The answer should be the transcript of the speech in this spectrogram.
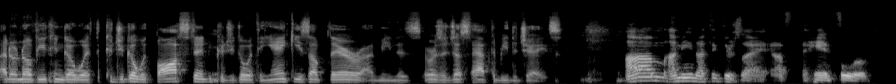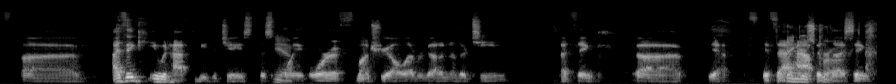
I don't know if you can go with. Could you go with Boston? Could you go with the Yankees up there? I mean, is or does it just have to be the Jays? Um, I mean, I think there's a, a handful of. Uh, I think it would have to be the Jays at this yeah. point, or if Montreal ever got another team, I think. Uh, yeah, if that Fingers happens, crossed. I think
